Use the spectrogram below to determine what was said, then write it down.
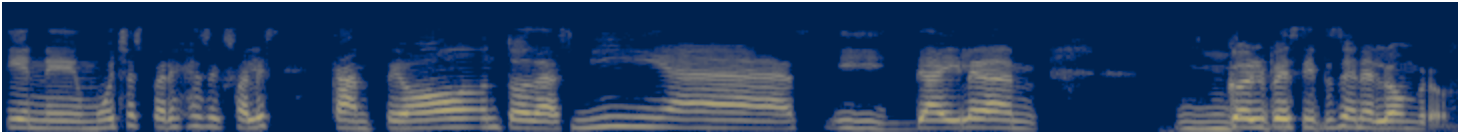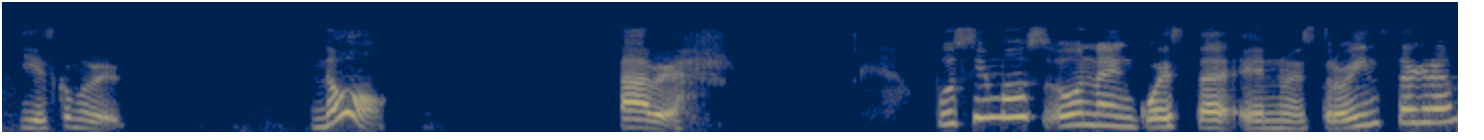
tiene muchas parejas sexuales, campeón, todas mías, y de ahí le dan golpecitos en el hombro. Y es como de, no. A ver, pusimos una encuesta en nuestro Instagram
